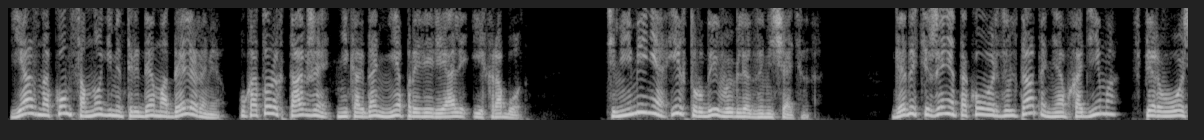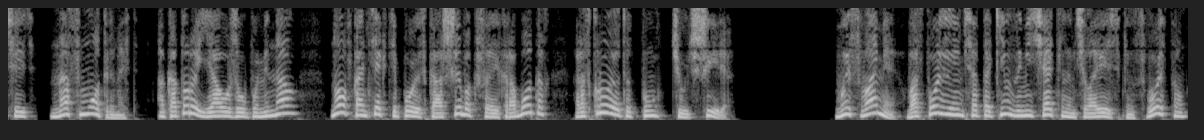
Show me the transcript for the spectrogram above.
Я знаком со многими 3D-моделерами, у которых также никогда не проверяли их работ. Тем не менее, их труды выглядят замечательно. Для достижения такого результата необходима, в первую очередь, насмотренность, о которой я уже упоминал – но в контексте поиска ошибок в своих работах раскрою этот пункт чуть шире. Мы с вами воспользуемся таким замечательным человеческим свойством,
